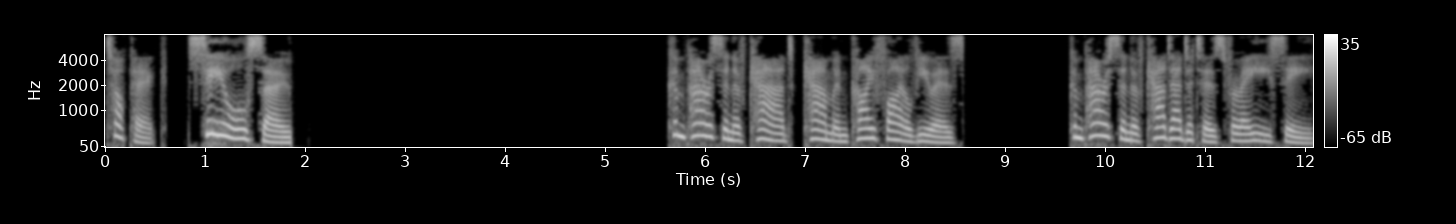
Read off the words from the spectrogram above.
Topic. See also Comparison of CAD, CAM and CAE file viewers Comparison of CAD editors for AEC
